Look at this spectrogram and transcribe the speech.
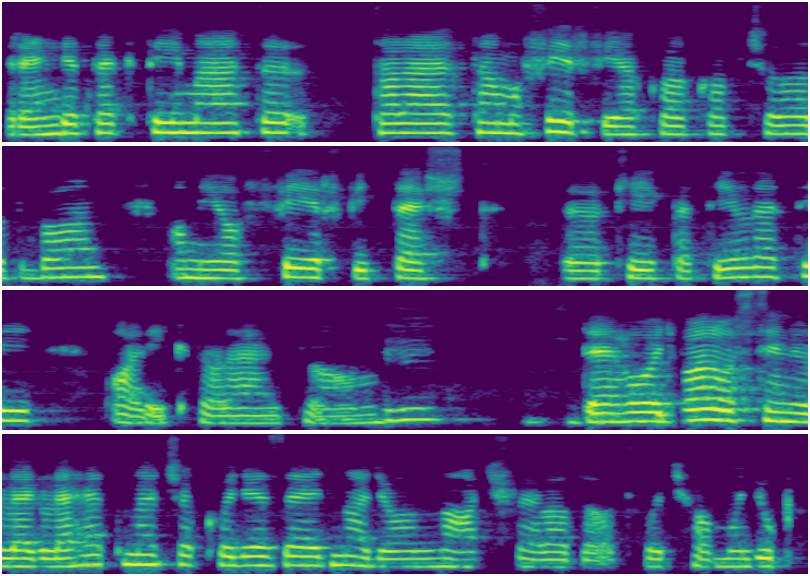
rengeteg témát találtam a férfiakkal kapcsolatban, ami a férfi test képet illeti, alig találtam. Uh-huh. De hogy valószínűleg lehetne, csak hogy ez egy nagyon nagy feladat, hogyha mondjuk,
